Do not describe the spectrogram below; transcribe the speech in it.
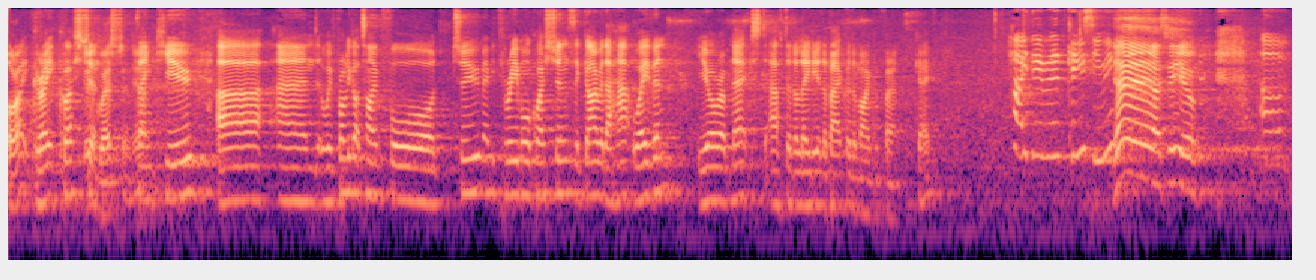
All right, great question. Good question, yeah. Thank you. Uh, and we've probably got time for two, maybe three more questions. The guy with the hat waving, you're up next after the lady at the back with the microphone. Okay? Hi, David. Can you see me? Yay, I see you. Um,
